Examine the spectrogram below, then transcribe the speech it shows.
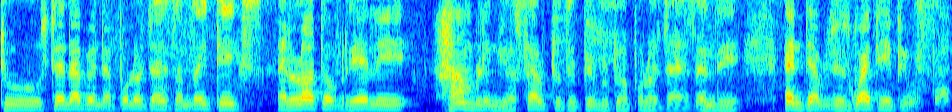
to stand up and apologize. Sometimes it takes a lot of really humbling yourself to the people to apologize, and the NWC is quite happy with that.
